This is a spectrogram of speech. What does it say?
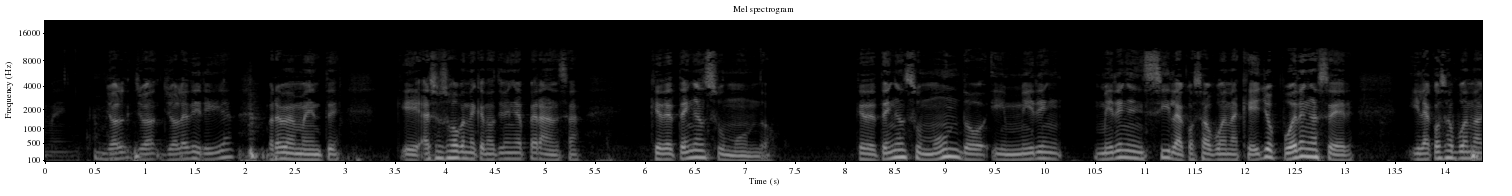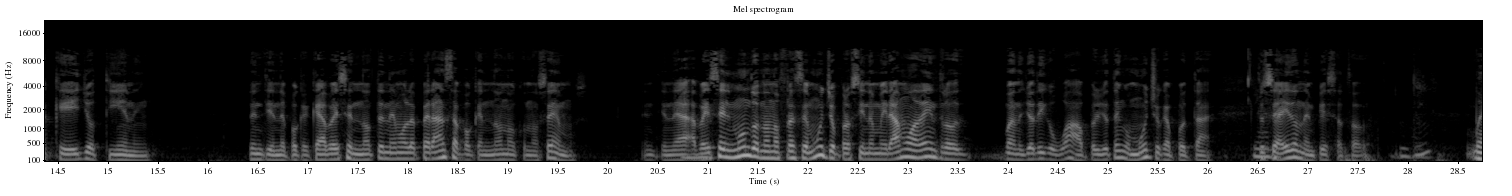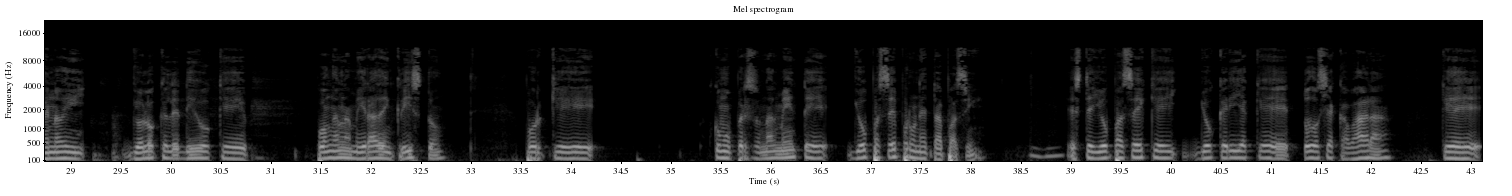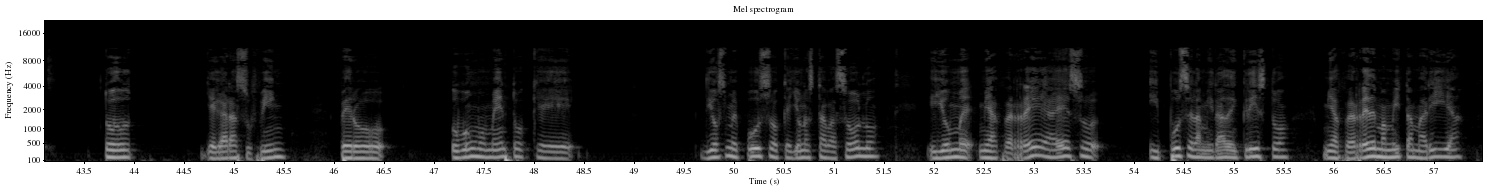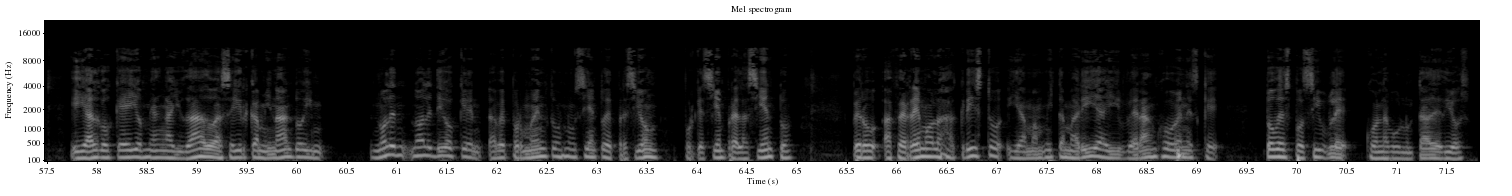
Yo, yo, yo le diría brevemente que a esos jóvenes que no tienen esperanza, que detengan su mundo, que detengan su mundo y miren, miren en sí la cosa buena que ellos pueden hacer y la cosa buena que ellos tienen. ¿Te entiendes? Porque que a veces no tenemos la esperanza porque no nos conocemos. ¿Te entiendes? A veces el mundo no nos ofrece mucho, pero si nos miramos adentro, bueno, yo digo, wow, pero yo tengo mucho que aportar. Entonces ahí es donde empieza todo. Bueno, y yo lo que les digo que pongan la mirada en Cristo, porque como personalmente yo pasé por una etapa así. Este, yo pasé que yo quería que todo se acabara, que todo llegara a su fin, pero hubo un momento que Dios me puso que yo no estaba solo y yo me, me aferré a eso y puse la mirada en Cristo, me aferré de mamita María y algo que ellos me han ayudado a seguir caminando y no, le- no les digo que, a ver, por momentos no siento depresión porque siempre la siento, pero aferrémoslos a Cristo y a mamita María y verán jóvenes que todo es posible con la voluntad de Dios.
